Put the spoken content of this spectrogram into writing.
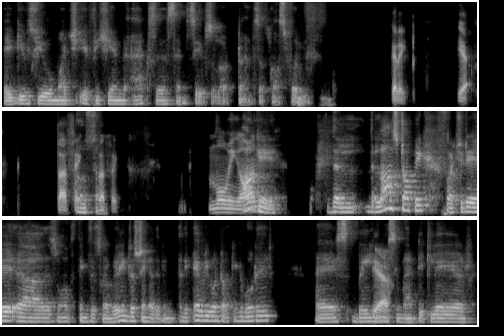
It gives you much efficient access and saves a lot of tons of cost for you. Correct. Yeah. Perfect. Awesome. Perfect. Moving on. Okay. The the last topic for today uh, is one of the things that's very interesting. I think I think everyone talking about it is building yeah. a semantic layer,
